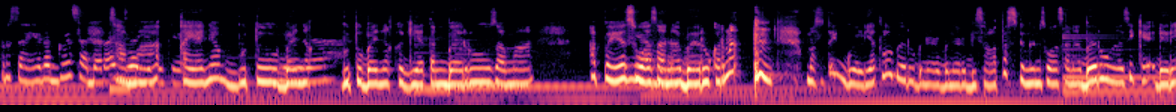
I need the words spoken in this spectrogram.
terus akhirnya gue sadar aja sama gitu kayak. kayaknya butuh iya, banyak iya. butuh banyak kegiatan baru sama apa ya Iya, suasana bener. baru. Karena maksudnya gue lihat lo baru benar-benar bisa lepas dengan suasana baru gak sih? Kayak dari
